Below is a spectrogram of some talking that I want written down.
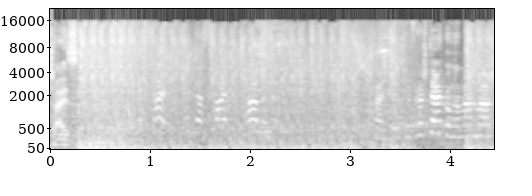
Scheiße. Zeit, in das zweite Terminal. Feindliche Verstärkung im Anmarsch.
